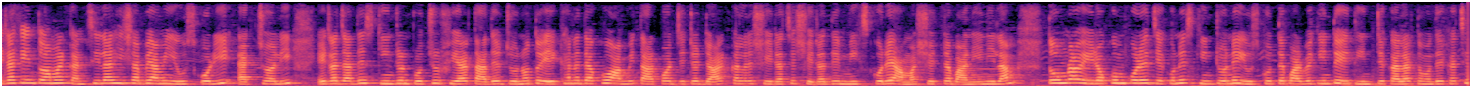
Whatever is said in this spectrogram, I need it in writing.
এটা কিন্তু আমার কনসিলার হিসাবে আমি ইউজ করি অ্যাকচুয়ালি এটা যাদের স্কিন টোন প্রচুর ফেয়ার তাদের জন্য। তো এখানে দেখো আমি তারপর যেটা ডার্ক কালারের শেড আছে সেটা দিয়ে মিক্স করে আমার শেডটা বানিয়ে নিলাম। তোমরাও এরকম করে যে কোনো স্কিন টোনে ইউজ করতে পারবে কিন্তু এই তিনটে কালার তোমাদের কাছে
